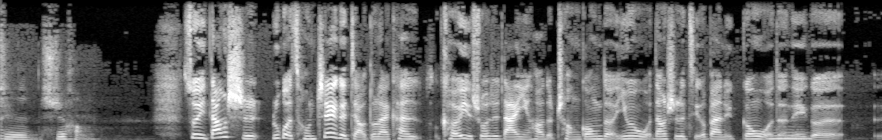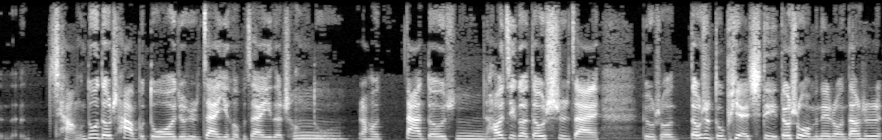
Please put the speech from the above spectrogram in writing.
是失衡。所以当时如果从这个角度来看，可以说是打引号的成功的，因为我当时的几个伴侣跟我的那个强度都差不多，就是在意和不在意的程度，然后大都是好几个都是在，比如说都是读 PhD，都是我们那种当时。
